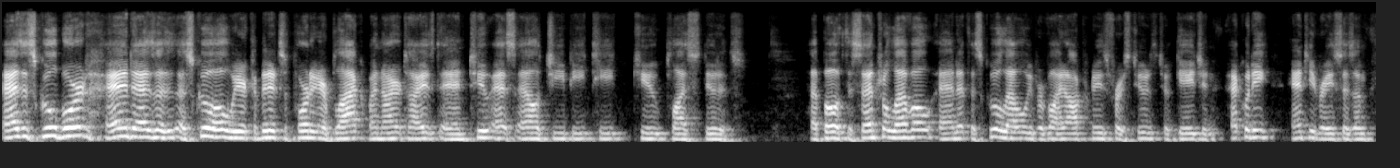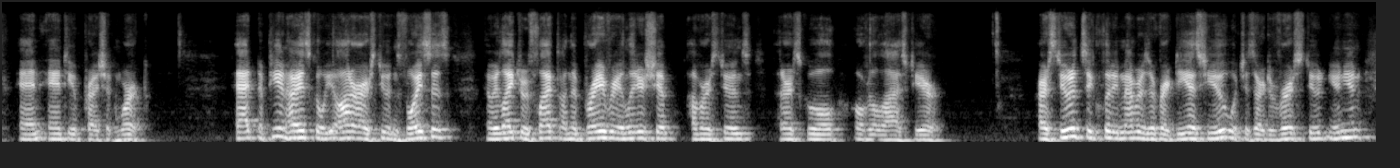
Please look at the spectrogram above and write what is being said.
As a school board and as a, a, school, we are committed to supporting our Black, minoritized, and 2SLGBTQ plus students. At both the central level and at the school level, we provide opportunities for students to engage in equity, anti-racism, and anti-oppression work. At Nepean High School, we honor our students' voices, and we'd like to reflect on the bravery and leadership of our students at our school over the last year. Our students, including members of our DSU, which is our Diverse Student Union,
